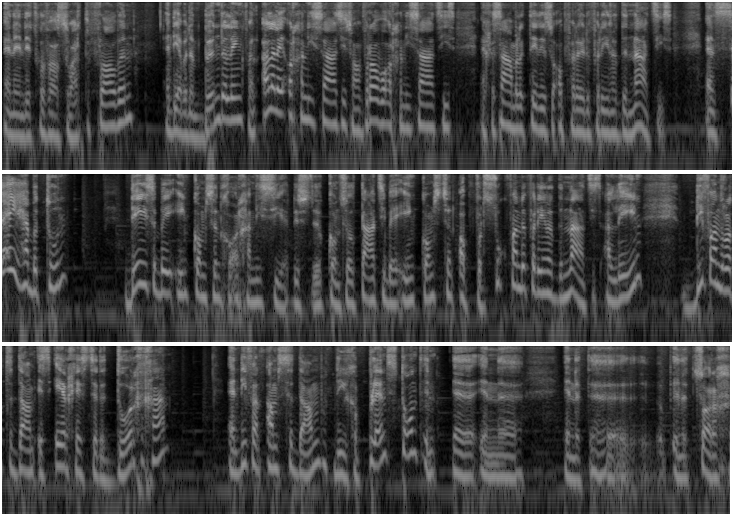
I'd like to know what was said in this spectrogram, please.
En in dit geval zwarte vrouwen. En die hebben een bundeling van allerlei organisaties, van vrouwenorganisaties. En gezamenlijk treden ze op de Verenigde Naties. En zij hebben toen deze bijeenkomsten georganiseerd. Dus de consultatiebijeenkomsten op verzoek van de Verenigde Naties. Alleen die van Rotterdam is eergisteren doorgegaan. En die van Amsterdam, die gepland stond in, uh, in, uh, in, het, uh, in het zorg,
